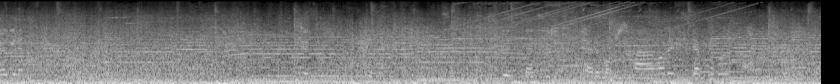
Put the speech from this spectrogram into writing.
여기는 끝. 일이 다름없습니다. 방어를 시작해볼까?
